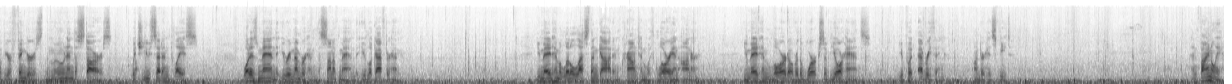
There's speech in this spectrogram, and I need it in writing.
of your fingers, the moon and the stars, which you set in place, what is man that you remember him, the Son of Man that you look after him? You made him a little less than God and crowned him with glory and honor. You made him Lord over the works of your hands. You put everything under his feet. And finally,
